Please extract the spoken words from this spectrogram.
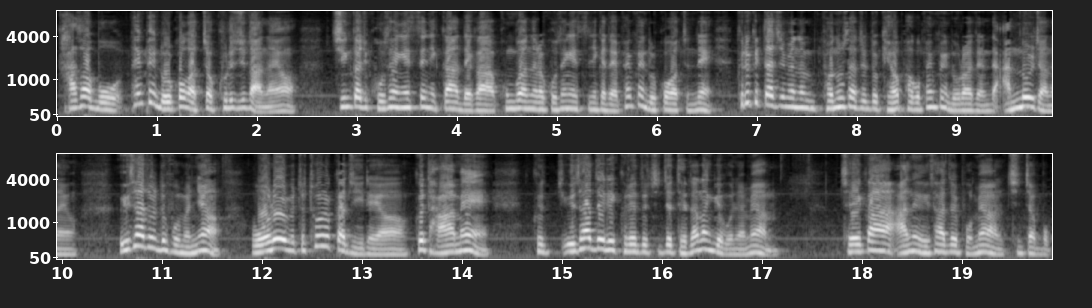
가서 뭐 팽팽 놀 것 같죠? 그러지도 않아요. 지금까지 고생했으니까 내가 공부하느라 고생했으니까 내가 팽팽 놀 것 같은데 그렇게 따지면은 변호사들도 개업하고 팽팽 놀아야 되는데 안 놀잖아요. 의사들도 보면요 월요일부터 토요일까지 일해요. 그 다음에 그 의사들이 그래도 진짜 대단한 게 뭐냐면 제가 아는 의사들 보면 진짜 뭐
